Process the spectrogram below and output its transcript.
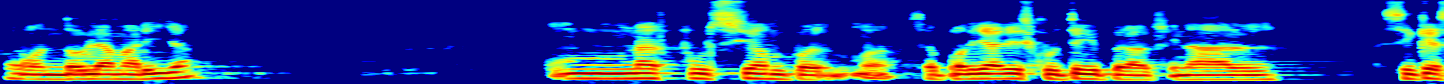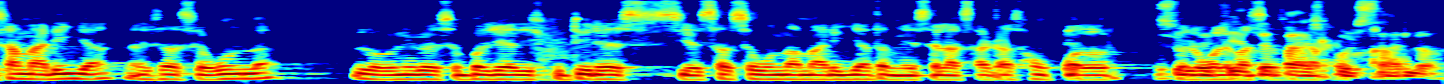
con doble amarilla. Una expulsión, pues bueno, se podría discutir, pero al final sí que es amarilla, esa segunda. Lo único que se podría discutir es si esa segunda amarilla también se la sacas a un jugador. Es luego le vas a para expulsarlo.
